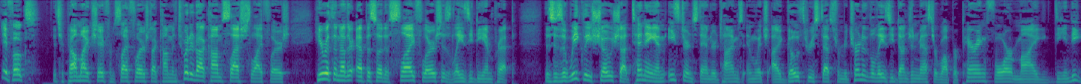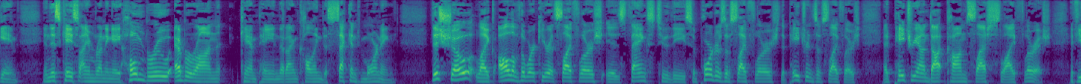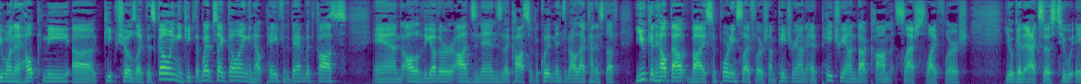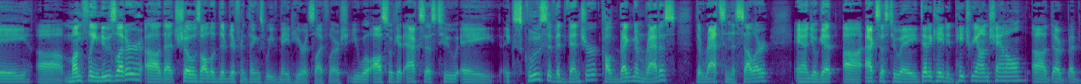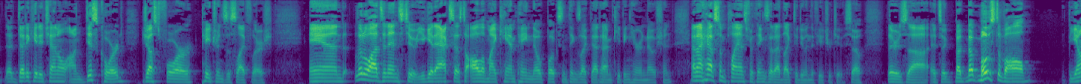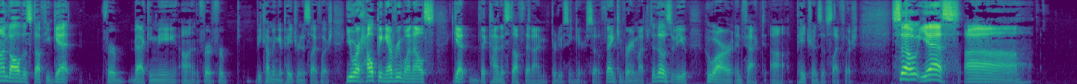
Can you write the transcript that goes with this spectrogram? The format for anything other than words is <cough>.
Hey, folks. It's your pal Mike Shea from SlyFlourish.com and Twitter.com slash SlyFlourish, here with another episode of Sly Flourish's Lazy DM Prep. This is a weekly show shot 10 a.m. Eastern Standard Times in which I go through steps from Return of the Lazy Dungeon Master while preparing for my D&D game. In this case, I am running a homebrew Eberron campaign that I'm calling The Second Morning. This show, like all of the work here at Sly Flourish, is thanks to the supporters of Sly Flourish, the patrons of Sly Flourish, at patreon.com slash Sly Flourish. If you want to help me uh, keep shows like this going and keep the website going and help pay for the bandwidth costs and all of the other odds and ends, the cost of equipment and all that kind of stuff, you can help out by supporting Sly Flourish on Patreon at patreon.com slash Sly Flourish. You'll get access to a uh, monthly newsletter uh, that shows all of the different things we've made here at Sly Flourish. You will also get access to a exclusive adventure called Regnum Ratus, The Rats in the Cellar, and you'll get uh, access to a dedicated Patreon channel, uh, a, a dedicated channel on Discord just for patrons of Sly Flourish. And little odds and ends too. You get access to all of my campaign notebooks and things like that I'm keeping here in Notion. And I have some plans for things that I'd like to do in the future too. So there's uh it's a but but most of all, beyond all the stuff you get for backing me on for for becoming a patron of Sly Flourish. You are helping everyone else get the kind of stuff that I'm producing here. So thank you very much to those of you who are, in fact, uh, patrons of Sly Flourish. So, yes, uh,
